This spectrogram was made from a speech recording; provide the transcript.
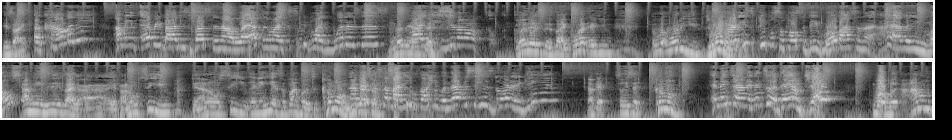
he's like, a comedy. I mean, everybody's busting out laughing. Like some people, like, what is this? What is like, this? you don't. what is this? Like, what are you, what, what are you doing? Are these people supposed to be robots and I have an emotion? I mean, he's like, uh, if I don't see you, then I don't see you. And then he has a blindfold. So come on, now this is some. somebody who thought he would never see his daughter again, Okay, so he said, come on. and they turned it into a damn joke. Well, but I don't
